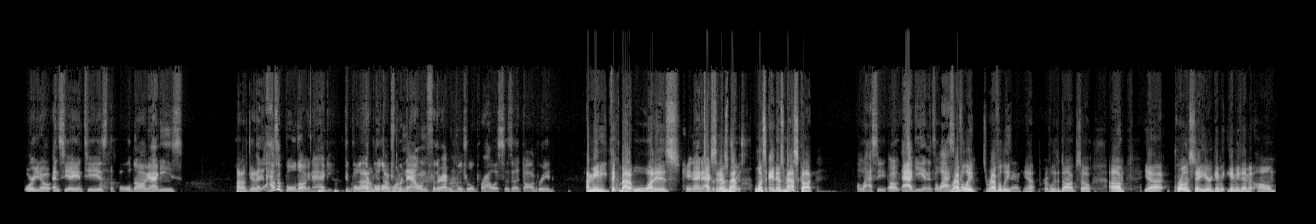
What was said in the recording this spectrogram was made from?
or you know, NCA&T is the bulldog Aggies. I don't get it. How's a bulldog an Aggie? Do bull, are don't get that bulldogs renowned for their agricultural prowess as a dog breed? I mean, think about it. What is Canine Texas A&M's agriculturist? what's A&M's mascot? A Lassie. Oh, Aggie, and it's a Lassie. Reveille. It's Reveille. Yeah. Yeah. Reveille the dog. So um yeah, Portland State here. Give me give me them at home.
